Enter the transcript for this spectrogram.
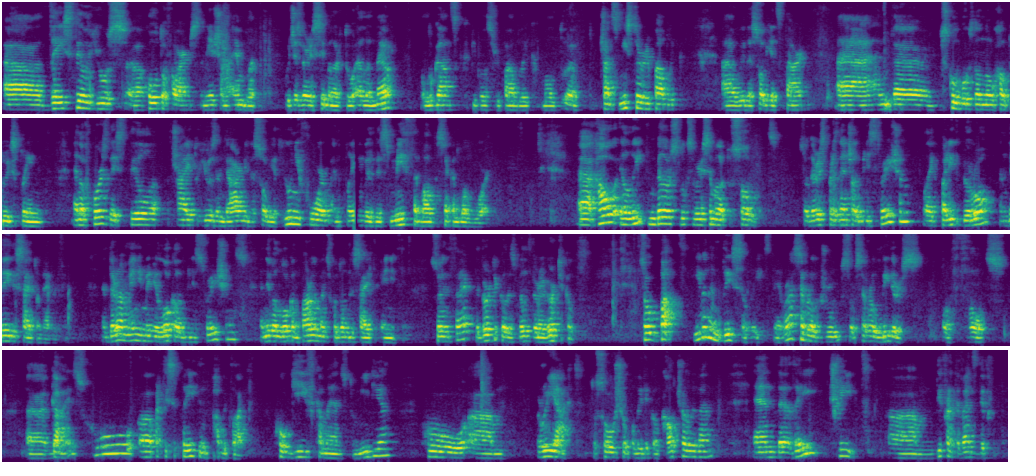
Uh, they still use uh, coat of arms, the national emblem, which is very similar to LNR, Lugansk People's Republic, Mold- uh, Transnistria Republic with a Soviet star. And school books don't know how to explain it. And of course, they still try to use in the army the Soviet uniform and play with this myth about the Second World War. Uh, how elite in Belarus looks very similar to Soviets. So there is presidential administration, like Politburo, and they decide on everything. And there are many, many local administrations and even local parliaments who don't decide anything. So in fact, the vertical is built very vertical. So, but even in these elites, there are several groups or several leaders of thoughts, uh, guys who uh, participate in public life, who give commands to media, who um, react to social, political, cultural events, and uh, they treat um, different events differently.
